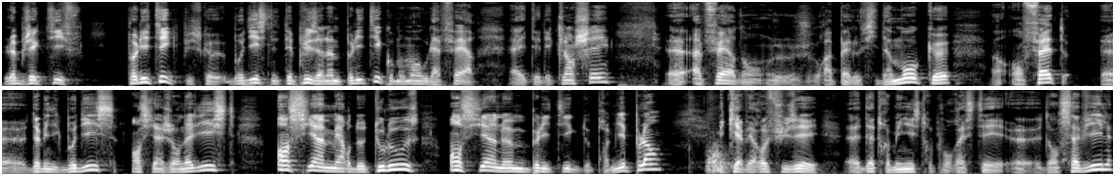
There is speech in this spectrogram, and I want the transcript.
l'objectif politique, puisque Baudis n'était plus un homme politique au moment où l'affaire a été déclenchée. Euh, affaire dont je vous rappelle aussi d'un mot que, euh, en fait, euh, Dominique Baudis, ancien journaliste, ancien maire de Toulouse, ancien homme politique de premier plan, mais qui avait refusé d'être ministre pour rester dans sa ville,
